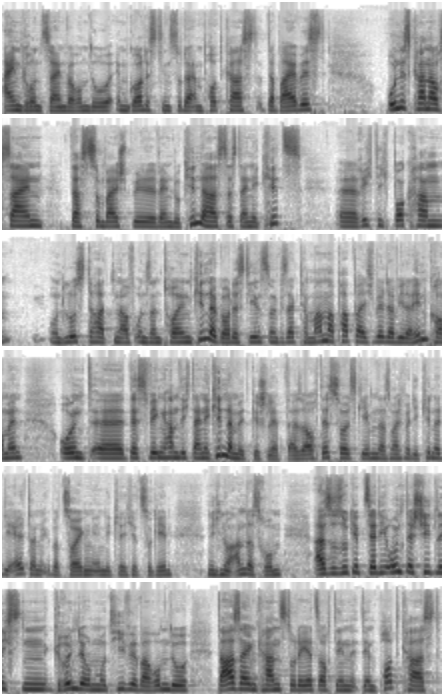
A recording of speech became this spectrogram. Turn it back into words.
ein Grund sein, warum du im Gottesdienst oder im Podcast dabei bist. Und es kann auch sein, dass zum Beispiel, wenn du Kinder hast, dass deine Kids äh, richtig Bock haben, und Lust hatten auf unseren tollen Kindergottesdienst und gesagt haben, Mama, Papa, ich will da wieder hinkommen und äh, deswegen haben dich deine Kinder mitgeschleppt. Also auch das soll es geben, dass manchmal die Kinder die Eltern überzeugen, in die Kirche zu gehen, nicht nur andersrum. Also so gibt es ja die unterschiedlichsten Gründe und Motive, warum du da sein kannst oder jetzt auch den, den Podcast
